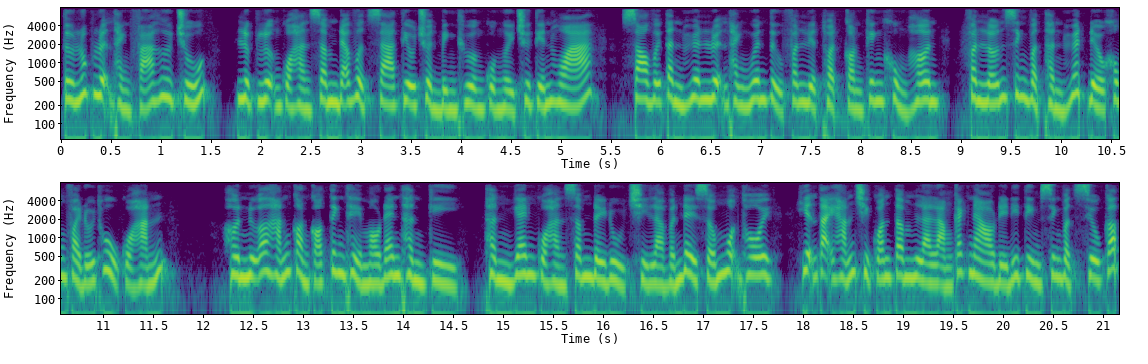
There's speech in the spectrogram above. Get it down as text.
Từ lúc luyện thành phá hư chú, lực lượng của Hàn Sâm đã vượt xa tiêu chuẩn bình thường của người chưa tiến hóa, so với Tần Huyên luyện thành nguyên tử phân liệt thuật còn kinh khủng hơn, phần lớn sinh vật thần huyết đều không phải đối thủ của hắn. Hơn nữa hắn còn có tinh thể màu đen thần kỳ, thần gen của Hàn Sâm đầy đủ chỉ là vấn đề sớm muộn thôi, hiện tại hắn chỉ quan tâm là làm cách nào để đi tìm sinh vật siêu cấp.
